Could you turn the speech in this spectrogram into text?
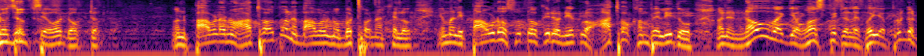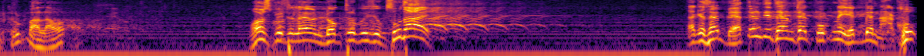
ગજબ છે ઓ ડોક્ટર. અને પાવડાનો હાથો હતો ને, બાવળનો બઠ્ઠો નાખેલો. એમાંથી પાવડો છૂટો કર્યો ને એકલો હાથો ખંભે લીધો અને નવ વાગ્યા હોસ્પિટલે ભાઈએ પ્રગટ કૃપા લાવો. હોસ્પિટલ આવ્યો ને ડોક્ટર પૂછ્યું, શું થાય? કે સાહેબ, બે ત્રણ દી થાય એમ થાય, કોકને એક બે નાખો.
